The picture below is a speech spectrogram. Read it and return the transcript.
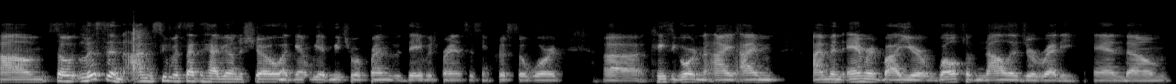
Um, so, listen, I'm super excited to have you on the show. Again, we have mutual friends with David Francis and Crystal Ward. Uh, Kaysi Gordon, I, I'm I'm enamored by your wealth of knowledge already. And um,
